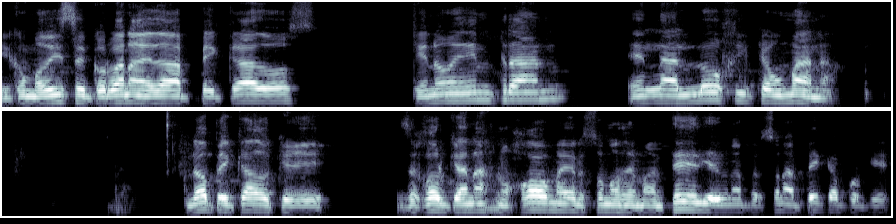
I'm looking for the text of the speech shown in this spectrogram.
y como dice el Corbana de Edad, pecados que no entran en la lógica humana. No pecados que es mejor que Anas no Homer, somos de materia y una persona peca porque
